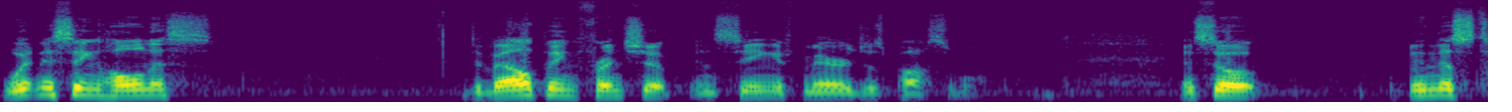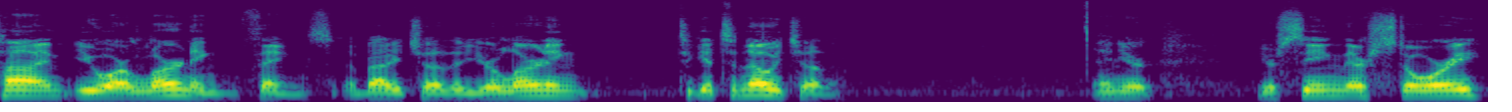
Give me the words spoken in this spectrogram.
witnessing wholeness, developing friendship, and seeing if marriage is possible. And so, in this time, you are learning things about each other. You're learning to get to know each other. And you're, you're seeing their story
